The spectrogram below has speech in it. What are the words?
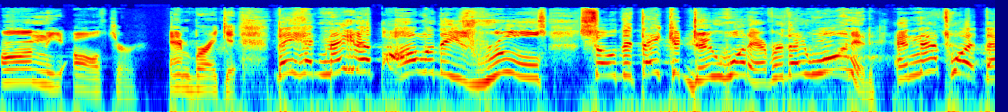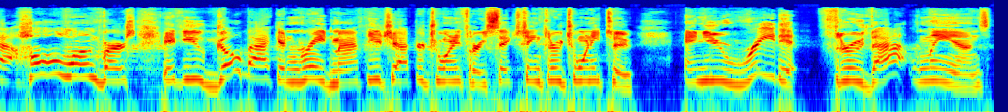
on the altar and break it. They had made up all of these rules so that they could do whatever they wanted. And that's what that whole long verse, if you go back and read Matthew chapter 23, 16 through 22, and you read it through that lens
